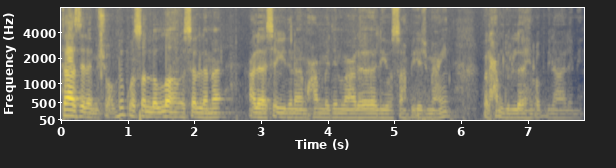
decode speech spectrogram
tazelemiş olduk. Ve sallallahu ve selleme ala seyyidina Muhammedin ve ala alihi ve sahbihi ecma'in. Velhamdülillahi Rabbil alemin.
